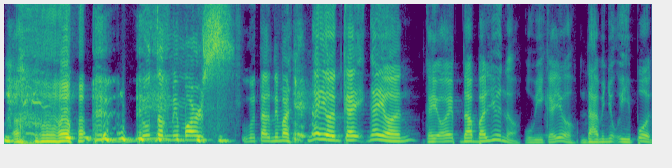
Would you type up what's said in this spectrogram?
Lutang ni Mars. Utang ni Mars. Ngayon, kay, ngayon, kayo OFW, no? Uwi kayo. Ang dami nyong ipon.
